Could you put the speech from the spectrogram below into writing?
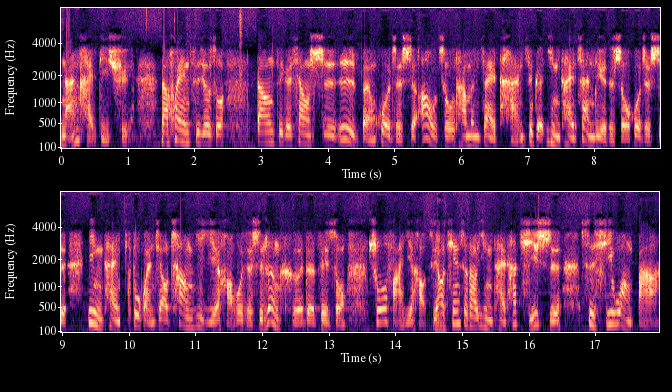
南海地区。那换言之，就是说，当这个像是日本或者是澳洲他们在谈这个印太战略的时候，或者是印太不管叫倡议也好，或者是任何的这种说法也好，只要牵涉到印太，它其实是希望把。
